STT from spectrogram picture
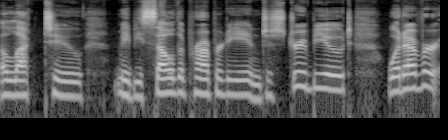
elect to maybe sell the property and distribute, whatever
